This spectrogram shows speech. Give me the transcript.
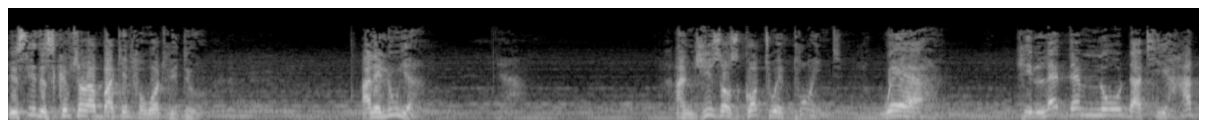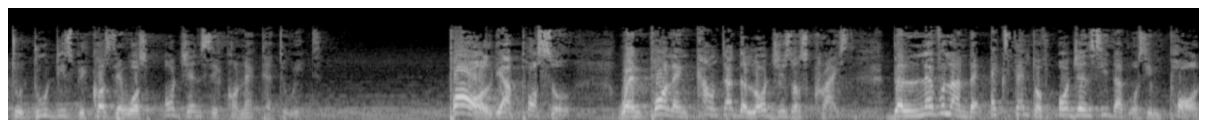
you see the scriptural backing for what we do. Hallelujah. And Jesus got to a point where he let them know that he had to do this because there was urgency connected to it. Paul the apostle, when Paul encountered the Lord Jesus Christ, the level and the extent of urgency that was in Paul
